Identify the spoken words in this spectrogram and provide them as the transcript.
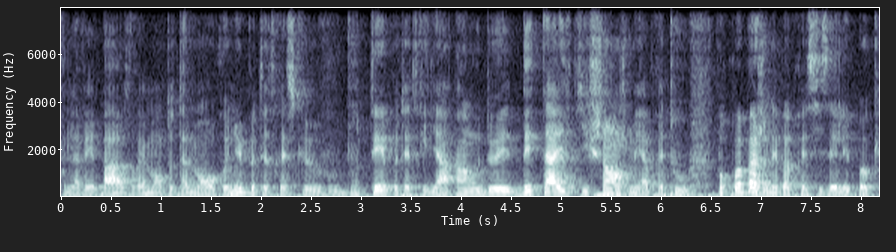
vous ne l'avez pas vraiment totalement reconnu, peut-être est-ce que vous doutez, peut-être il y a un ou deux détails qui changent, mais après tout, pourquoi pas, je n'ai pas précisé l'époque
